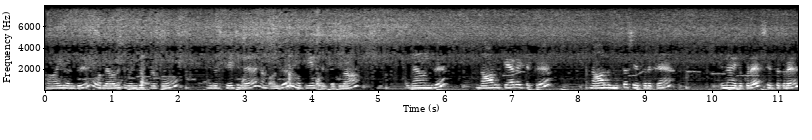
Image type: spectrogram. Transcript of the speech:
காய் வந்து ஒரு லெவலுக்கு வெந்துட்டுருக்கும். இந்த ஸ்டேஜில் நம்ம வந்து முட்டையை சேர்த்துக்கலாம். நான் வந்து நாலு கேரட்டுக்கு நாலு முட்டை சேர்த்துருக்கேன். இன்னும் இது கூட சேர்த்துக்கிறேன்.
